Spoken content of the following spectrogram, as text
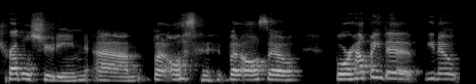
troubleshooting, um, but also but also for helping to you know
